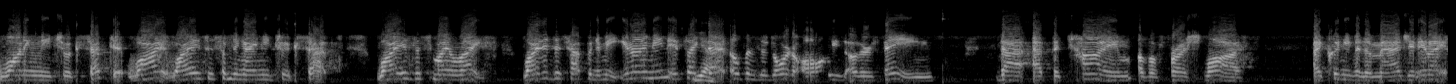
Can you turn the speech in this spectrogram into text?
wanting me to accept it. Why? Why is this something I need to accept? Why is this my life? Why did this happen to me? You know what I mean? It's like Yeah. that opens the door to all these other things that at the time of a fresh loss, I couldn't even imagine. And I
